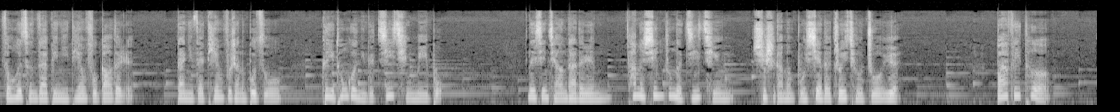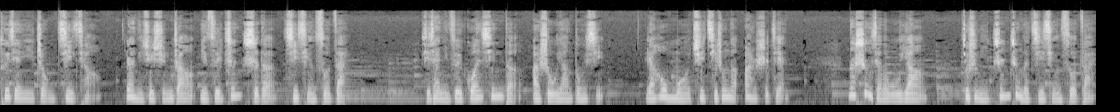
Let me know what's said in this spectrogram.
总会存在比你天赋高的人，但你在天赋上的不足，可以通过你的激情弥补。内心强大的人，他们心中的激情驱使他们不懈的追求卓越。巴菲特推荐一种技巧，让你去寻找你最真实的激情所在，写下你最关心的二十五样东西。然后抹去其中的二十件，那剩下的五样，就是你真正的激情所在。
